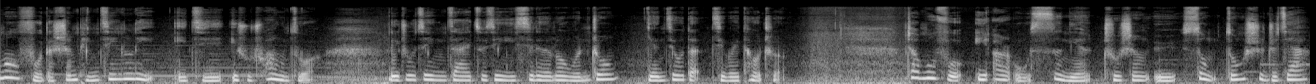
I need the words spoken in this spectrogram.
孟俯的生平经历以及艺术创作，李柱敬在最近一系列的论文中研究的极为透彻。赵孟俯一二五四年出生于宋宗室之家，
